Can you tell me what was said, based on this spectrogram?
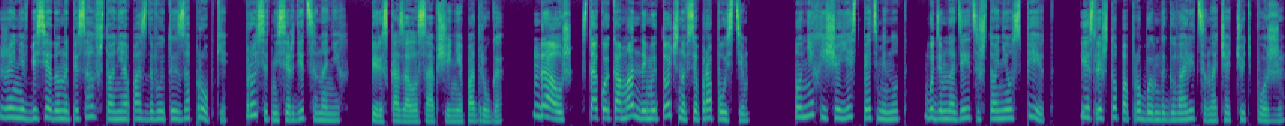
Женя в беседу написал, что они опаздывают из-за пробки, просит не сердиться на них, пересказала сообщение подруга. Да уж, с такой командой мы точно все пропустим. У них еще есть пять минут. Будем надеяться, что они успеют. Если что, попробуем договориться начать чуть позже.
